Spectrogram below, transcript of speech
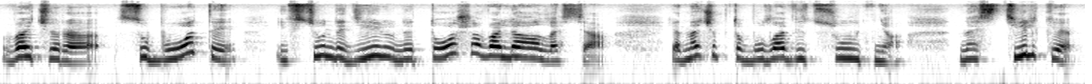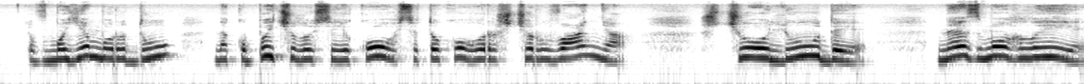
вечора суботи і всю неділю не то, що валялася, я начебто була відсутня. Настільки в моєму роду накопичилося якогось такого розчарування, що люди не змогли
